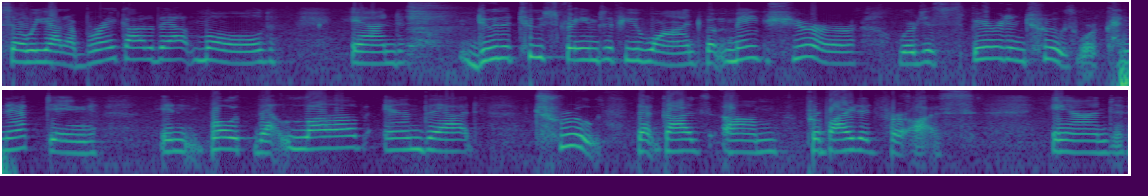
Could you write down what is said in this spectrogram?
So we got to break out of that mold and do the two streams if you want, but make sure we're just spirit and truth. We're connecting in both that love and that truth that God's um, provided for us. And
